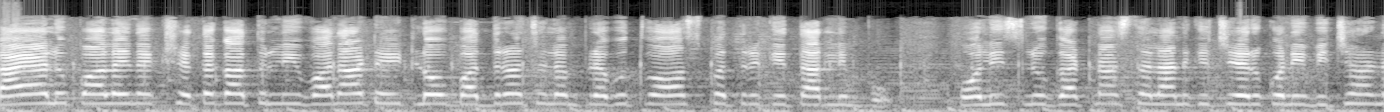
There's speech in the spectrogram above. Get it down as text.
గాయాలు పాలైన క్షతగాతుల్ని వన్లో భద్రాచలం ప్రభుత్వ ఆసుపత్రికి తరలింపు. పోలీసులు ఘటనా స్థలానికి చేరుకొని విచారణ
